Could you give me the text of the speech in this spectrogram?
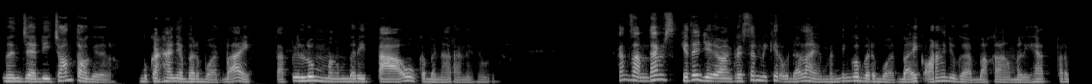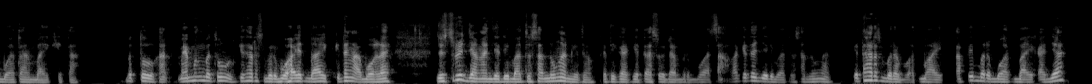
menjadi contoh gitu loh. Bukan hanya berbuat baik tapi lu memberitahu kebenaran itu gitu kan sometimes kita jadi orang Kristen mikir udahlah yang penting gue berbuat baik. Orang juga bakal melihat perbuatan baik kita. Betul kan? Memang betul kita harus berbuat baik. Kita nggak boleh justru jangan jadi batu sandungan gitu ketika kita sudah berbuat salah kita jadi batu sandungan. Kita harus berbuat baik tapi berbuat baik aja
